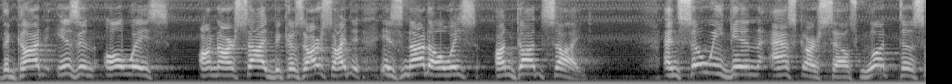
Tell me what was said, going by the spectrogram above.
that God isn't always on our side because our side is not always on God's side. And so we again ask ourselves, what does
